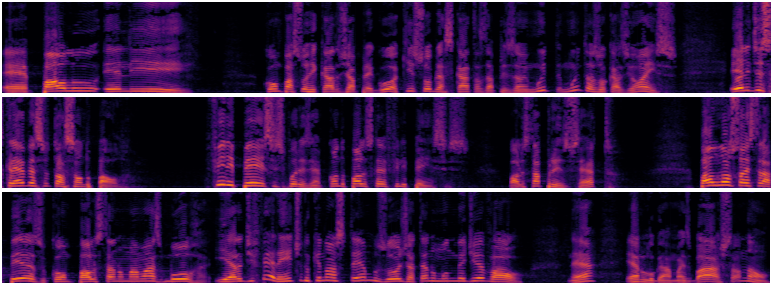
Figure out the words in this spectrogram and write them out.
É, Paulo, ele, como o pastor Ricardo já pregou aqui sobre as cartas da prisão em muitas, muitas ocasiões, ele descreve a situação do Paulo. Filipenses, por exemplo, quando Paulo escreve Filipenses, Paulo está preso, certo? Paulo não só está preso, como Paulo está numa masmorra. E era diferente do que nós temos hoje, até no mundo medieval. né? Era um lugar mais baixo? Não.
